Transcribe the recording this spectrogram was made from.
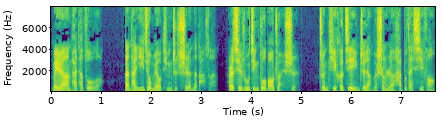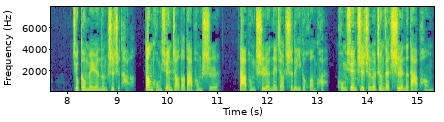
没人安排他作恶，但他依旧没有停止吃人的打算。而且如今多宝转世，准提和接引这两个圣人还不在西方，就更没人能制止他了。当孔宣找到大鹏时，大鹏吃人那叫吃的一个欢快，孔宣制止了正在吃人的大鹏，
